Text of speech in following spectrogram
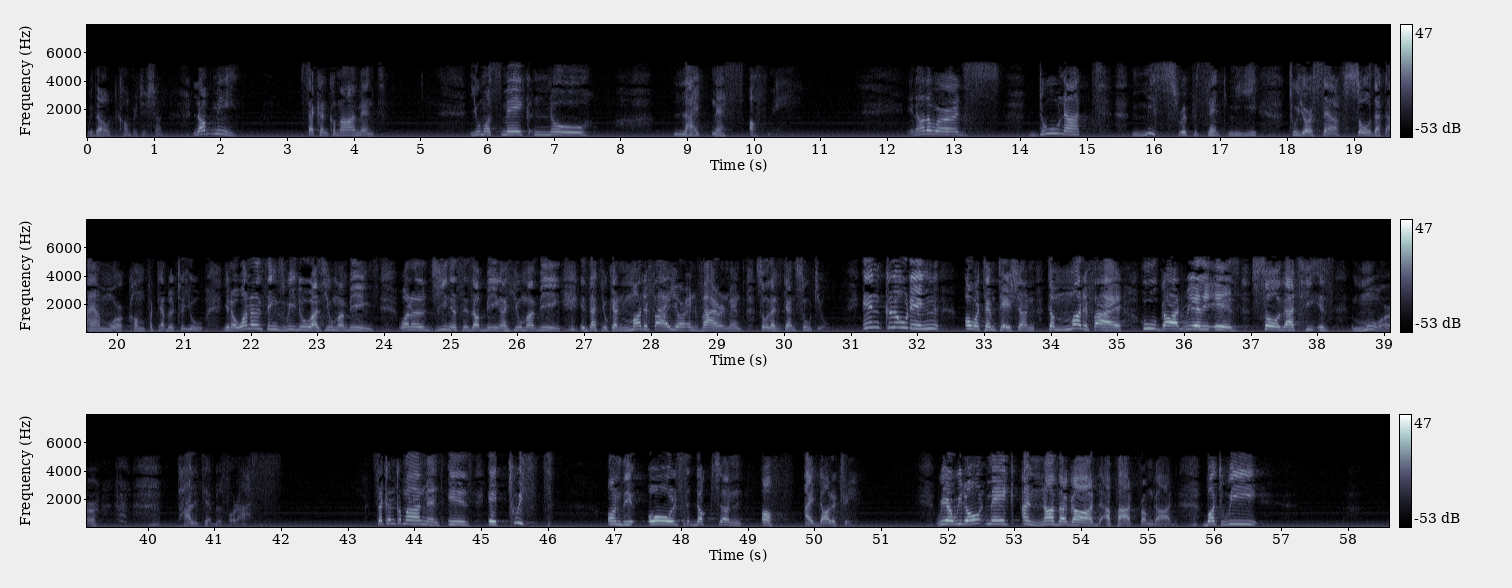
without competition. Love me. Second commandment. You must make no likeness of me. In other words, do not misrepresent me to yourself so that I am more comfortable to you. You know, one of the things we do as human beings, one of the geniuses of being a human being is that you can modify your environment so that it can suit you, including our temptation to modify who God really is so that He is more palatable for us. Second commandment is a twist on the old seduction of idolatry. Where we don't make another God apart from God, but we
